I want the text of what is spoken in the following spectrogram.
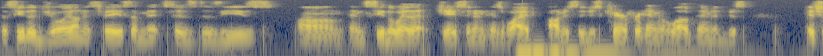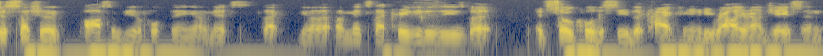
to see the joy on his face amidst his disease, um, and see the way that Jason and his wife obviously just care for him and love him, and just it's just such a awesome, beautiful thing amidst that you know amidst that crazy disease. But it's so cool to see the kayak community rally around Jason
